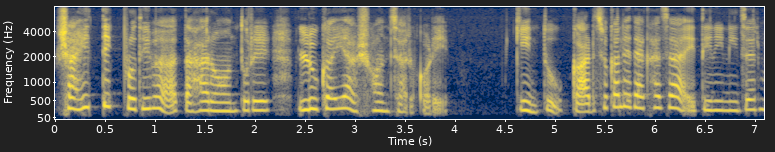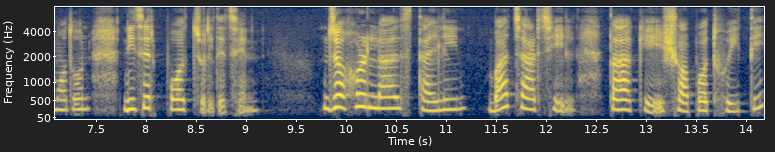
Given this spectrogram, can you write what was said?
সাহিত্যিক প্রতিভা তাহার অন্তরে লুকাইয়া সঞ্চার করে। কিন্তু কার্যকালে দেখা যায় তিনি নিজের মতন নিজের পথ চলিতেছেন। জওহরলাল স্টাইলিন বা চার্চিল তাহাকে শপথ হইতে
